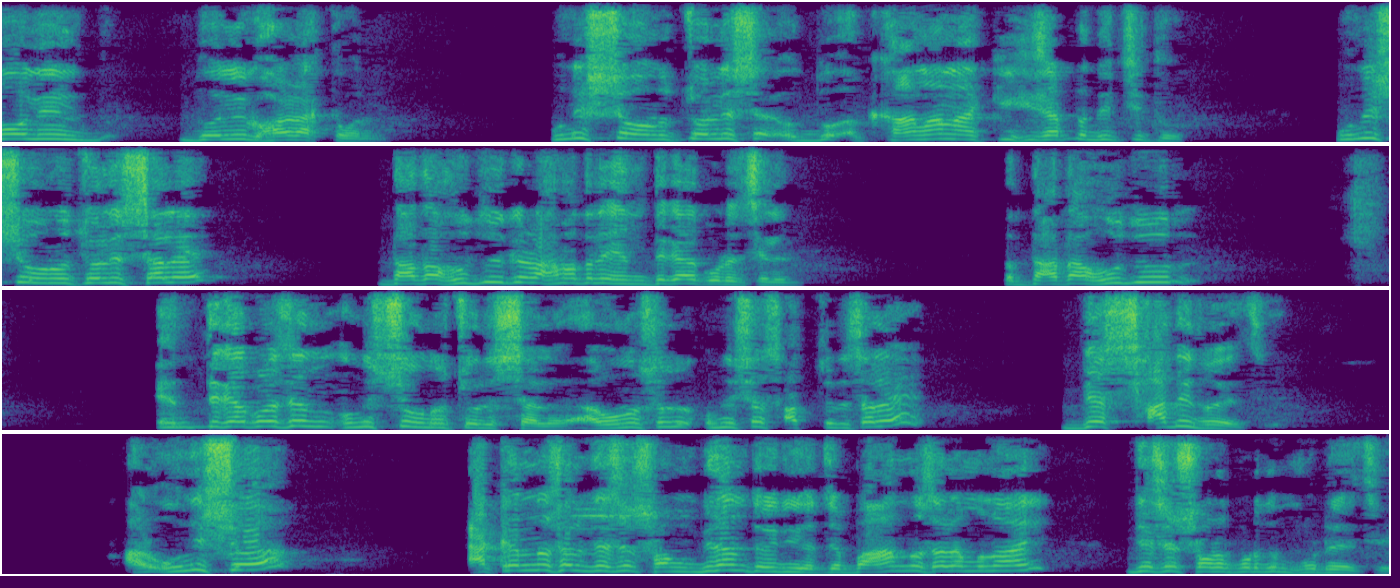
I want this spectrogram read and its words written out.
দলিল দলিল ঘরে রাখতে পারেন উনিশশো উনচল্লিশ কানা না কি হিসাবটা দিচ্ছি তো? উনিশশো উনচল্লিশ সালে দাদা হুজুরকে রহমতুল্লাহ ইন্তেকাল করেছিলেন। দাদা হুজুর ইন্তেকাল করেছেন উনিশশো উনচল্লিশ সালে, আর উনিশশো সাতচল্লিশ সালে দেশ স্বাধীন হয়েছে। আর উনিশশো একান্ন সালে দেশের সংবিধান তৈরি হয়েছে, বাহান্ন সালে মনে হয় দেশের সর্বপ্রথম ভোট হয়েছে।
